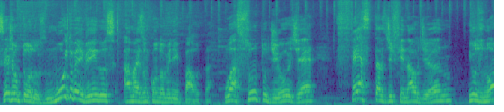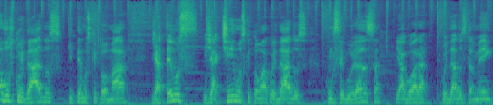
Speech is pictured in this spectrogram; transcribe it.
Sejam todos muito bem-vindos a mais um Condomínio em Pauta. O assunto de hoje é festas de final de ano e os novos cuidados que temos que tomar. Já temos, já tínhamos que tomar cuidados com segurança e agora cuidados também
